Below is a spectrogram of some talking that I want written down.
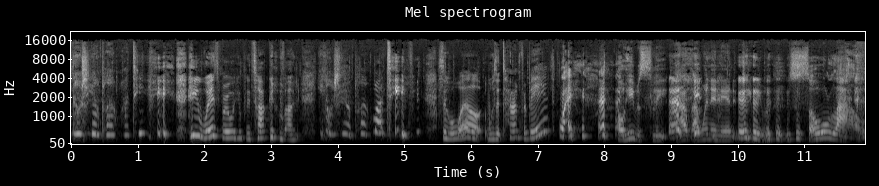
You know, she unplugged my TV. He whispered when he was talking about it. You know, she unplugged my TV. I said, well, was it time for bed? Like, Oh, he was asleep. I, I went in there and the TV was so loud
